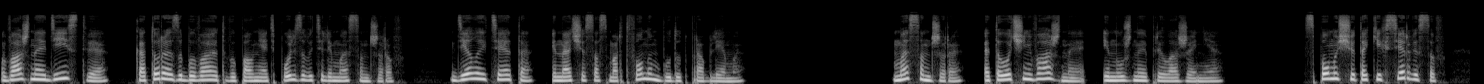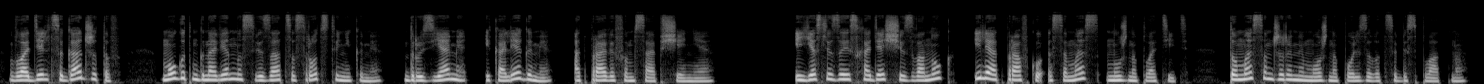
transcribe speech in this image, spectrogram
Важное действие, которое забывают выполнять пользователи мессенджеров. Делайте это, иначе со смартфоном будут проблемы. Мессенджеры – это очень важные и нужные приложения. С помощью таких сервисов владельцы гаджетов могут мгновенно связаться с родственниками, друзьями и коллегами, отправив им сообщение. И если за исходящий звонок или отправку СМС нужно платить, то мессенджерами можно пользоваться бесплатно.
